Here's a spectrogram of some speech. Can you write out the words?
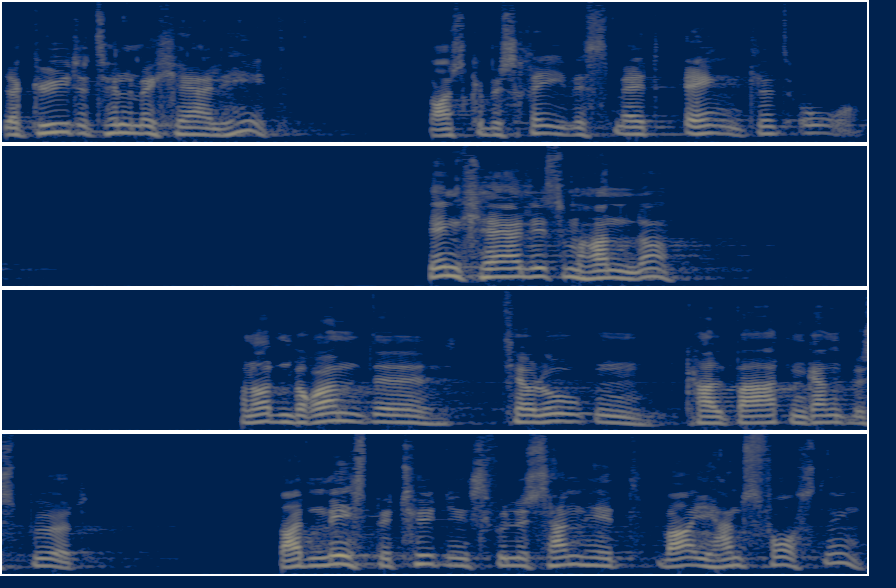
Ja, Gud er til og med kjærlighet han skal beskrives med et enkelt ord. Det er en kjærlighet som handler. Og Når den berømte teologen Karl Barth en gang ble spurt hva den mest betydningsfulle sannhet var i hans forskning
